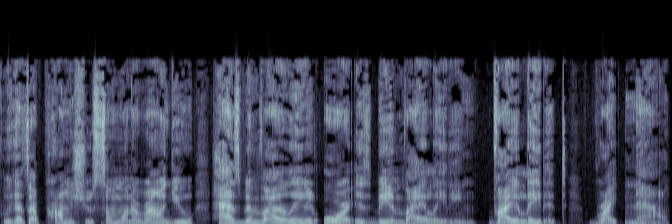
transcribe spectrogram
Because I promise you, someone around you has been violated or is being violating, violated right now.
